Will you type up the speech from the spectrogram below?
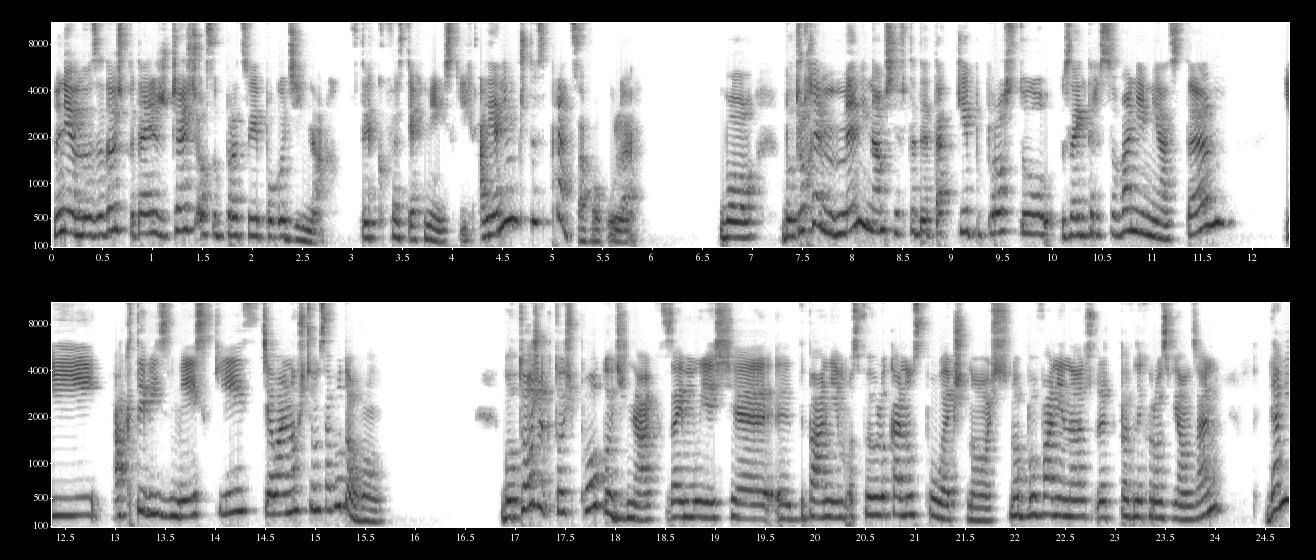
no nie wiem, no zadałeś pytanie, że część osób pracuje po godzinach w tych kwestiach miejskich, ale ja nie wiem, czy to jest praca w ogóle. Bo, bo trochę myli nam się wtedy takie po prostu zainteresowanie miastem i aktywizm miejski z działalnością zawodową. Bo to, że ktoś po godzinach zajmuje się y, dbaniem o swoją lokalną społeczność, lobowanie na rzecz pewnych rozwiązań, dla mnie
